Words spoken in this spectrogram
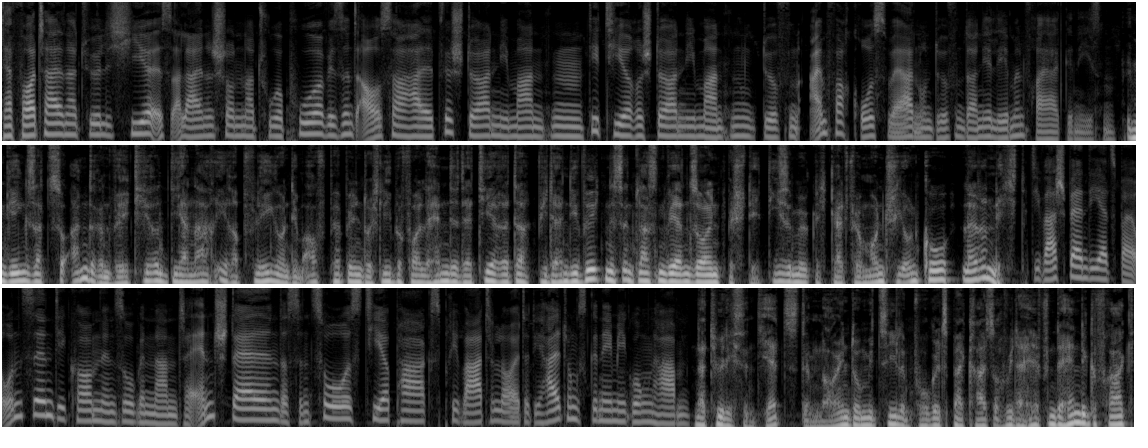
Der Vorteil natürlich hier ist alleine schon Natur pur. Wir sind außerhalb, wir stören niemanden, die Tiere stören niemanden, dürfen einfach groß werden und dürfen dann ihr Leben in Freiheit genießen. Im Gegensatz zu anderen Wildtieren, die ja nach ihrer Pflege und dem Aufpäppeln durch liebevolle Hände der Tierritter wieder in die Wildnis entlassen werden sollen, besteht diese Möglichkeit für Monchi und Co. leider nicht. Die Waschbären, die jetzt bei uns sind, die kommen in sogenannte Endstellen. Das sind Zoos, Tierparks, private Leute, die Haltungsgenehmigungen haben. Natürlich Natürlich sind jetzt im neuen Domizil im Vogelsbergkreis auch wieder helfende Hände gefragt,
